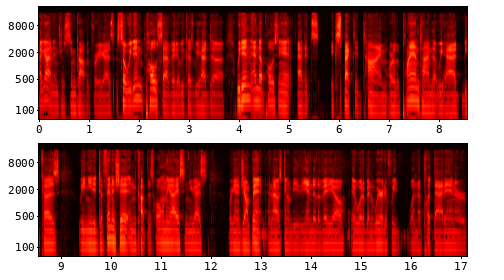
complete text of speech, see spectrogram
I got an interesting topic for you guys. So we didn't post that video because we had to. We didn't end up posting it at its expected time or the planned time that we had because we needed to finish it and cut this hole in the ice, and you guys were gonna jump in, and that was gonna be the end of the video. It would have been weird if we wouldn't have put that in or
